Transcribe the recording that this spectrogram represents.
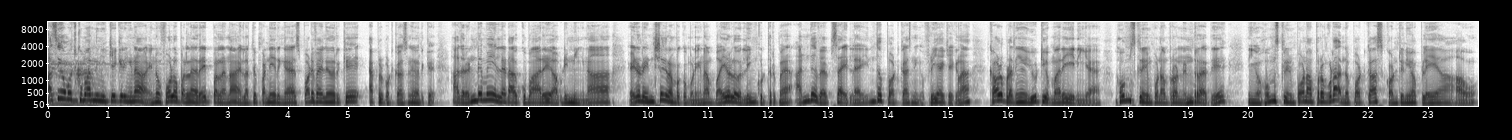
அசிங்கமாய் குமார் நீங்கள் கேட்குறீங்கன்னா இன்னும் ஃபாலோ பண்ணல ரேட் பண்ணலன்னா எல்லாத்தையும் பண்ணிடுங்க ஸ்பாட்டிஃபைலையும் இருக்குது ஆப்பிள் பாட்காஸ்ட்லேயும் இருக்குது அது ரெண்டுமே இல்லைடா குமார் அப்படின்னீங்கன்னா என்னோட இன்ஸ்டாகிராம் பக்கம் போனீங்கன்னா பயோவில் ஒரு லிங்க் கொடுத்துருப்பேன். அந்த வெப்சைட்டில் இந்த பாட்காஸ்ட் நீங்கள் ஃப்ரீயாக கேட்கலாம். கவலைப்படாதீங்க யூடியூப் மாதிரி நீங்கள் ஹோம் ஸ்க்ரீன் போன அப்புறம் நின்றாது. நீங்கள் ஹோம் ஸ்க்ரீன் போன அப்புறம் கூட அந்த பாட்காஸ்ட் கண்டினியூவாக ப்ளேயாக ஆகும்.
